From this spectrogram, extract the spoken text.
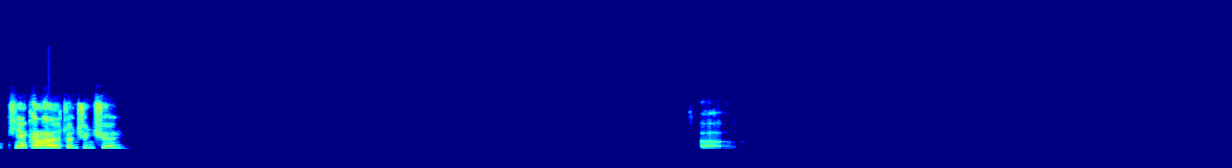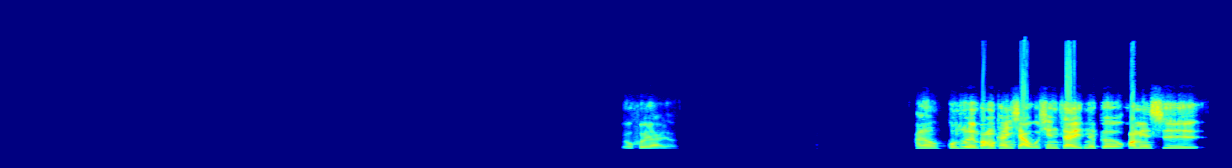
我现在看到它的转圈圈。呃，又回来了。Hello，工作人员帮我看一下，我现在那个画面是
